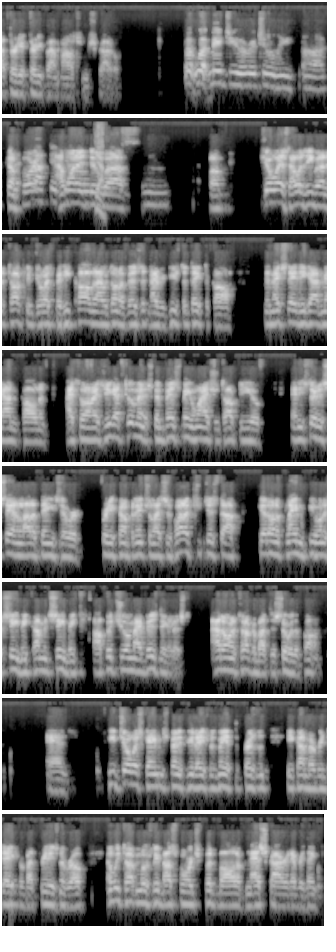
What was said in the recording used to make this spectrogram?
about 30 or 35 miles from Chicago. But what made you originally uh, come forward? I wanted to, uh, mm. well, Joe West, I wasn't even going to talk to Joyce, but he called and I was on a visit and I refused to take the call. The next day he got me out and called and I told him, I said, you got two minutes, convince me why I should talk to you. And he started saying a lot of things that were pretty confidential. I said, why don't you just uh, get on a plane if you want to see me, come and see me. I'll put you on my visiting list. I don't want to talk about this over the phone. And he, Joe West came and spent a few days with me at the prison. He come every day for about three days in a row and we talked mostly about sports, football, of NASCAR, and everything.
